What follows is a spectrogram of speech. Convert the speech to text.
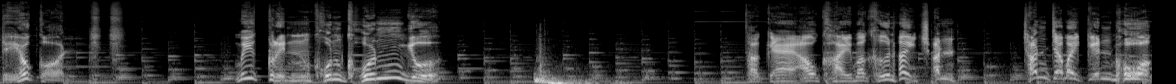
เดี๋ยวก่อน มีกลิ่นคุ้นๆอยู่ ถ้าแกเอาไข่มาคืนให้ฉัน ฉันจะไม่กินพวก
